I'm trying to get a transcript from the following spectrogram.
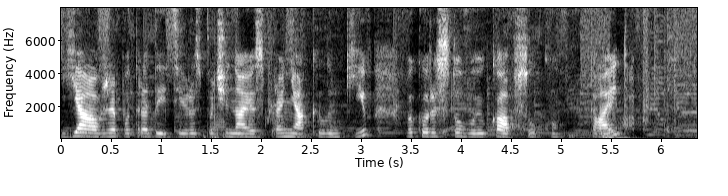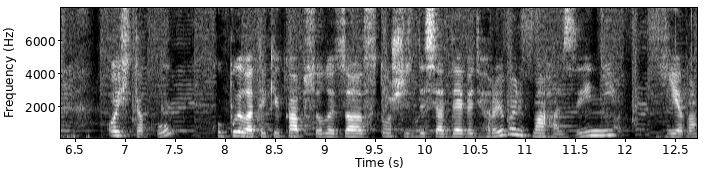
Я вже по традиції розпочинаю з прання килимків, використовую капсулку Tide. Ось таку. Купила такі капсули за 169 гривень в магазині Єва.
